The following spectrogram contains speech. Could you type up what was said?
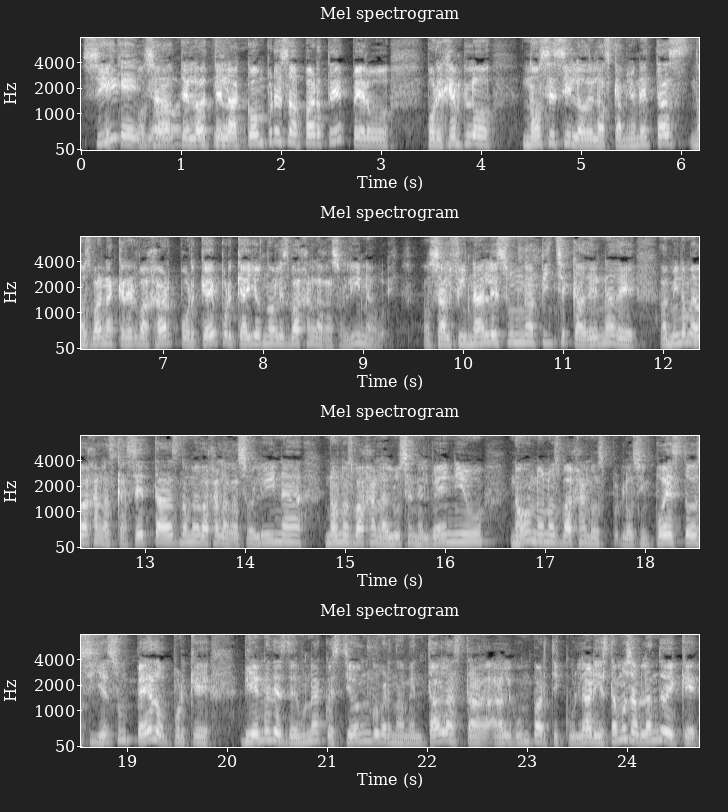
Sí, o sea, te, te la compro esa parte, pero, por ejemplo, no sé si lo de las camionetas nos van a querer bajar. ¿Por qué? Porque a ellos no les bajan la gasolina, güey. O sea, al final es una pinche cadena de a mí no me bajan las casetas, no me baja la gasolina, no nos bajan la luz en el venue, no, no nos bajan los, los impuestos y es un pedo porque viene desde una cuestión gubernamental hasta algún particular. Y estamos hablando de que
